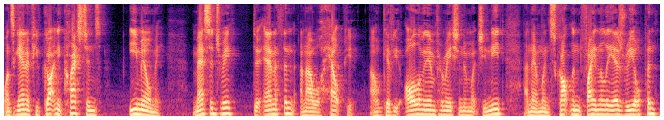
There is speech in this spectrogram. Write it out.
Once again, if you've got any questions, email me, message me, do anything, and I will help you. I'll give you all of the information in which you need, and then when Scotland finally is reopened,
